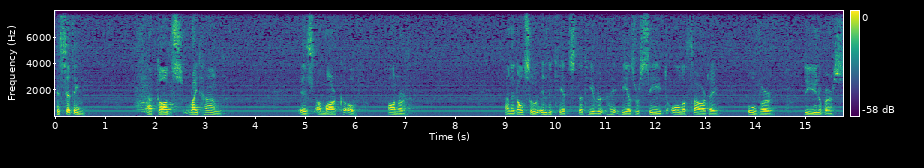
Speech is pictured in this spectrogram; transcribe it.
His sitting at God's right hand is a mark of honor. And it also indicates that he, he has received all authority over the universe.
